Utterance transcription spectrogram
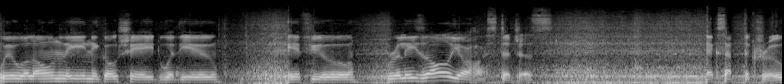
we will only negotiate with you if you release all your hostages, except the crew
